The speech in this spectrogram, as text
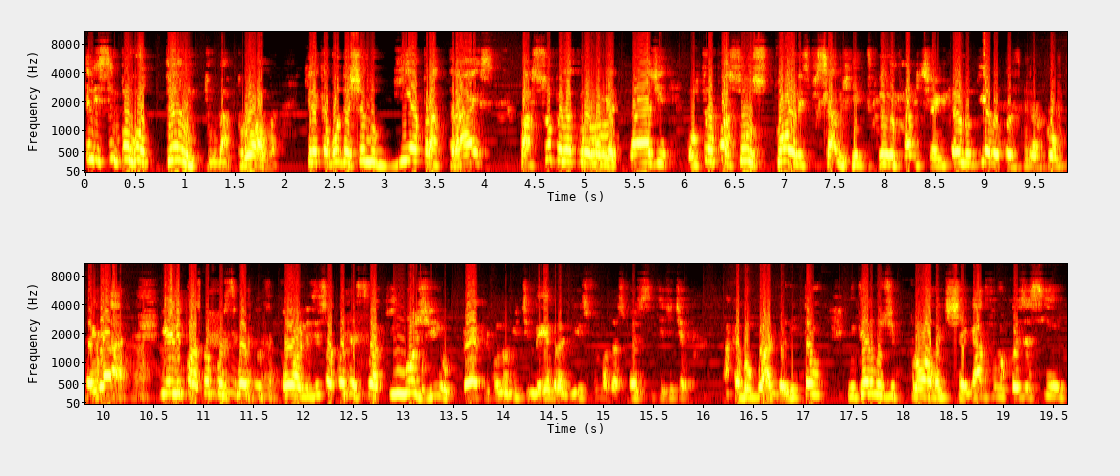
ele se empolgou tanto da prova que ele acabou deixando o guia para trás passou pela cronometragem, ultrapassou os cones, sabe? Então, estava chegando, o guia não conseguiu acompanhar, e ele passou por cima dos cones. Isso aconteceu aqui em Mogi, o Petro lembra disso, foi uma das coisas que a gente acabou guardando. Então, em termos de prova, de chegada, foi uma coisa assim,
